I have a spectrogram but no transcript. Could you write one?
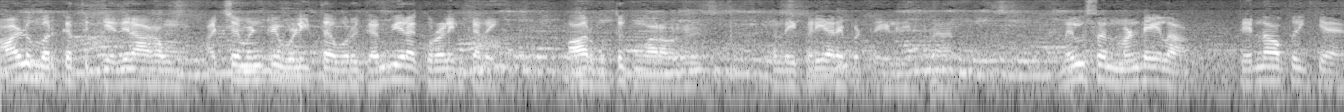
ஆளும் வர்க்கத்துக்கு எதிராகவும் அச்சமின்றி ஒழித்த ஒரு கம்பீர குரலின் கதை ஆர். முத்துக்குமார் அவர்கள் தந்தை பெரியாரை பற்றி எழுதியிருக்கிறார். நெல்சன் மண்டேலா தென்னாப்பிரிக்க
